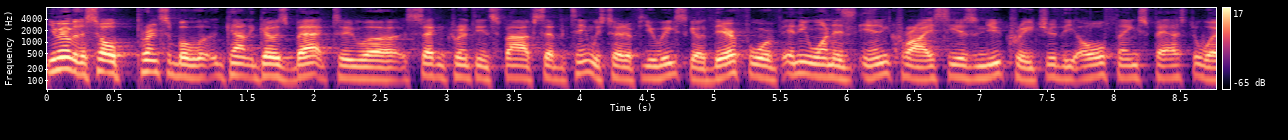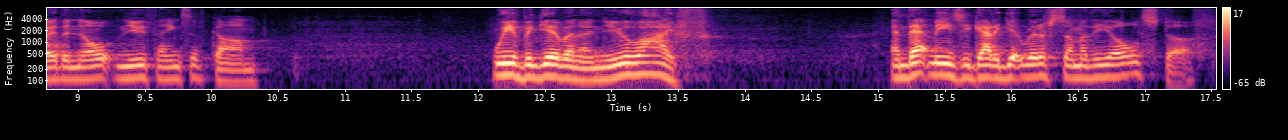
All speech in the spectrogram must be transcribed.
You remember this whole principle kind of goes back to uh, 2 Corinthians 5.17 we studied a few weeks ago. Therefore, if anyone is in Christ, he is a new creature. The old things passed away, the new things have come. We've been given a new life. And that means you got to get rid of some of the old stuff.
